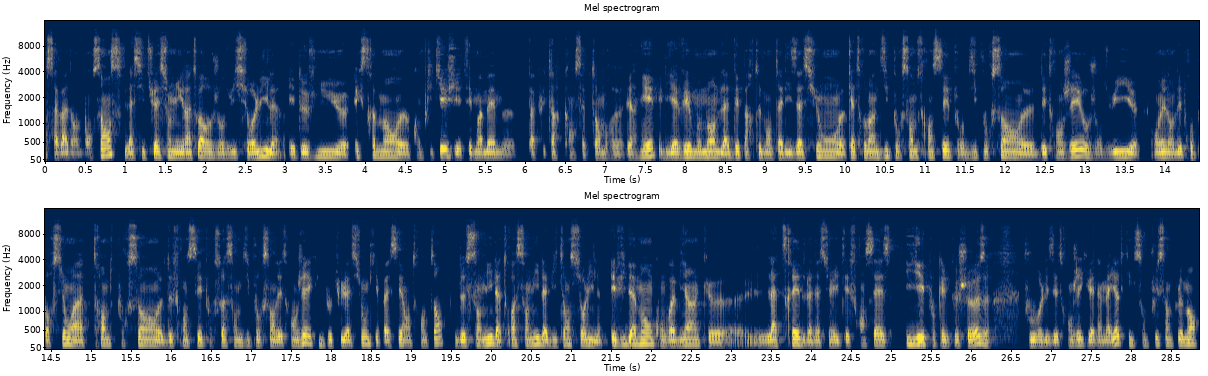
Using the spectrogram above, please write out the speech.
ça va dans le bon sens. La situation migratoire aujourd'hui sur l'île est devenue euh, extrêmement euh, compliquée. J'y étais moi-même euh, pas plus tard qu'en septembre dernier. Il y avait au moment de la départementalisation 90% de Français pour 10% d'étrangers. Aujourd'hui, on est dans des proportions à 30% de Français pour 70% d'étrangers, avec une population qui est passée en 30 ans de 100 000 à 300 000 habitants sur l'île. Évidemment qu'on voit bien que l'attrait de la nationalité française y est pour quelque chose, pour les étrangers qui viennent à Mayotte, qui ne sont plus simplement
